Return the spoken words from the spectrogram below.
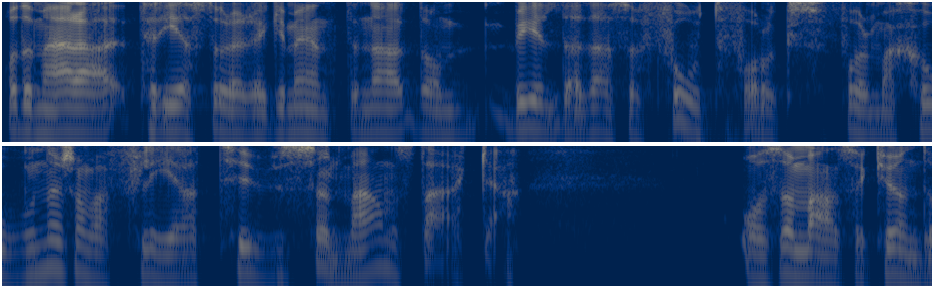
Och de här tre stora regementena de bildade alltså fotfolksformationer som var flera tusen man starka. Och som alltså kunde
